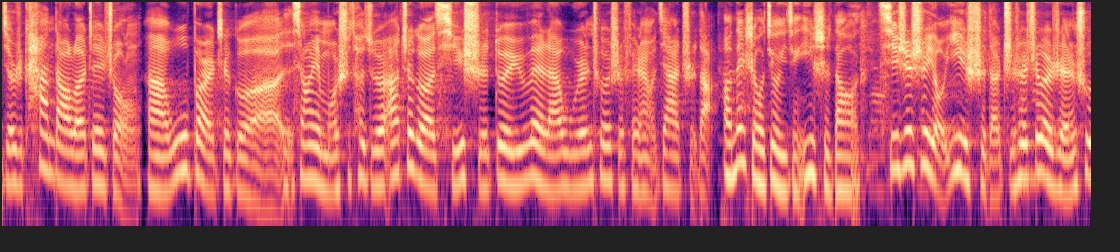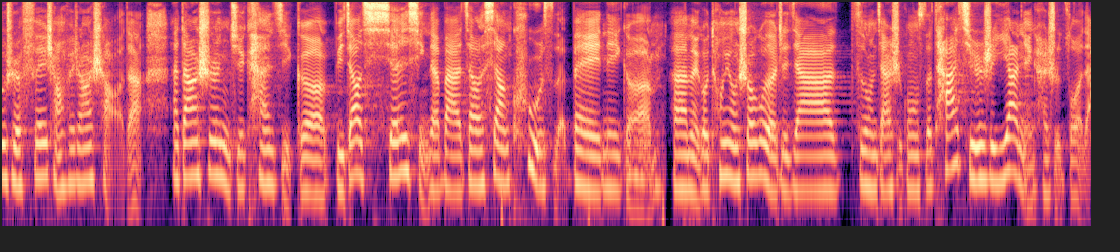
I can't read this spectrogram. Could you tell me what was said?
就是看到了这种啊、Uber 这个商业模式，他觉得啊，这个其实对于未来无人车是非常有价值的。哦，那时候就已经意识到，其实是有意识的，只是这个人数是非常非常少的。那当时你去看几个比较先行的吧，叫像 Cruise 被那个呃美国通用收购的这家自动驾驶公司，它其实是一二年开始做的，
